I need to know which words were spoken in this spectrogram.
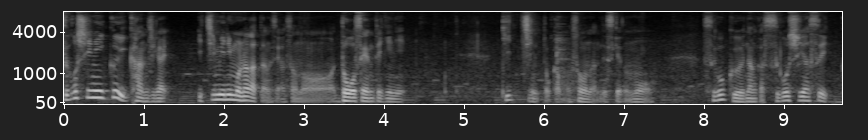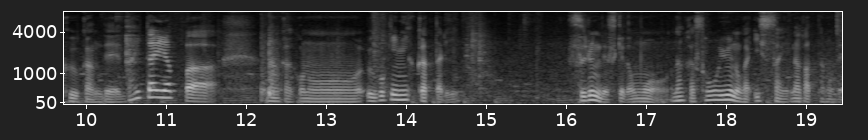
過ごしにくい感じが1ミリもなかったんですよ。その動線的に。キッチンとかもそうなんですけどもすごくなんか過ごしやすい空間で大体やっぱなんかこの動きにくかったりするんですけどもなんかそういうのが一切なかったので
